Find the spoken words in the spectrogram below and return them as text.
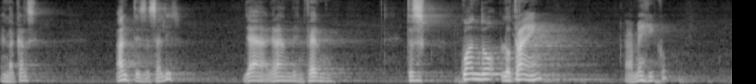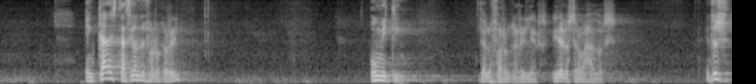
en la cárcel antes de salir, ya grande, enfermo. Entonces, cuando lo traen a México, en cada estación del ferrocarril un mitin de los ferrocarrileros y de los trabajadores. Entonces,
